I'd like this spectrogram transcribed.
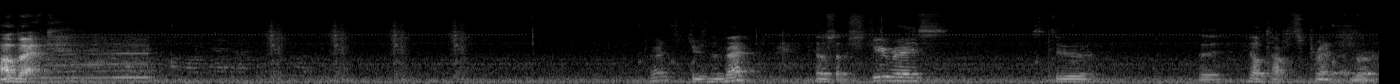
I'm back. Choose an event. Let's have street race. Let's do the hilltop sprint reverse.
